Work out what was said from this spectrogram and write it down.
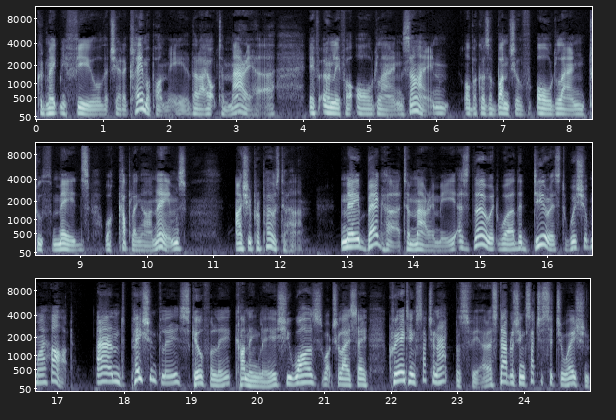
could make me feel that she had a claim upon me, that I ought to marry her, if only for Auld Lang Syne, or because a bunch of Auld Lang Tooth maids were coupling our names, I should propose to her, nay, beg her to marry me as though it were the dearest wish of my heart. And patiently, skilfully, cunningly, she was, what shall I say, creating such an atmosphere, establishing such a situation,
